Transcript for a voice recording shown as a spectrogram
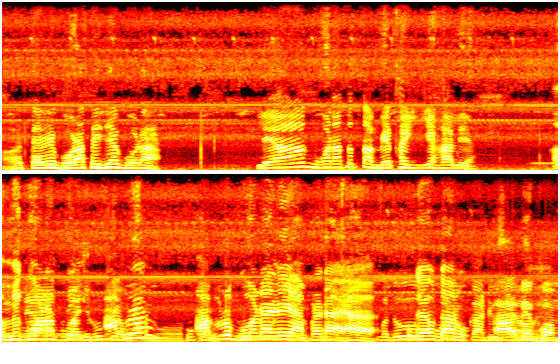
હવે તમે ગોળા થઈ ગયા ગોળા. લે આ ગોળા તો તમે થઈ ગયા હાલ્યા અમે ગોળા ગોળા શું કેવું આપણે ગોળા નહીં આપણે બધું શું કેવું તારું? કાઢ્યું આ બે ગોમ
